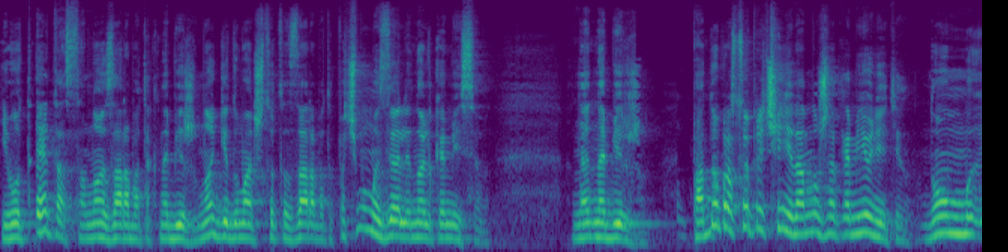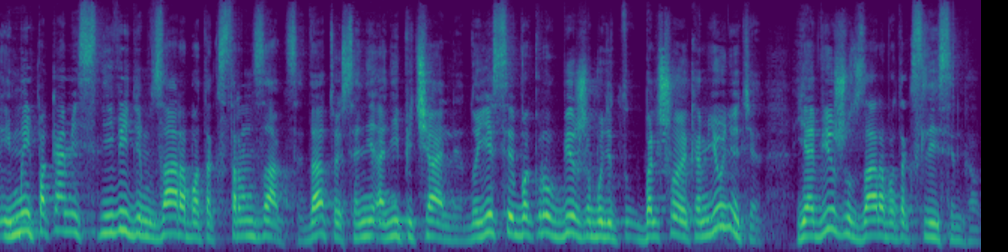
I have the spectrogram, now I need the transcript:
И вот это основной заработок на бирже. Многие думают, что это заработок. Почему мы сделали ноль комиссию на, на бирже? По одной простой причине, нам нужно комьюнити. Но мы, и мы пока не видим заработок с транзакций, да, то есть они, они печальные. Но если вокруг биржи будет большое комьюнити, я вижу заработок с листингов.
